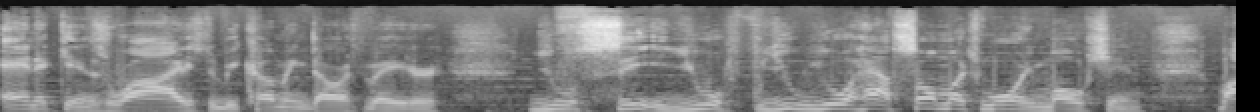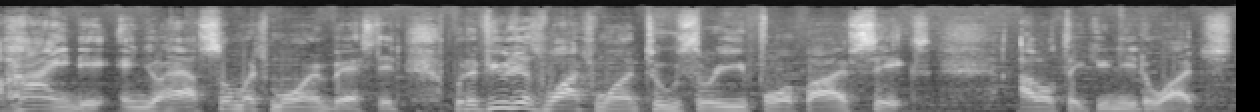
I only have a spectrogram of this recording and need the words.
Anakin's rise to becoming Darth Vader, you will see you will you you will have so much more emotion behind it, and you'll have so much more invested. But if you just watch one, two, three, four, five, six, I don't think you need to watch.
